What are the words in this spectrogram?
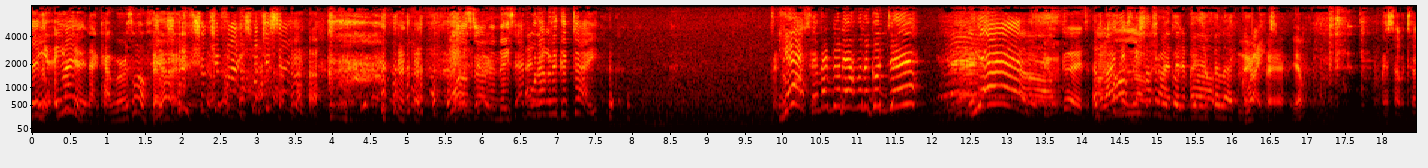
They Are you, are you doing that camera as well, Phil? Yeah. Oh, shut your face. What you saying? well done, Anita. Everyone And having a good day? Yes, everybody having a good day? Yes! Oh, good. Of Well, I think we should try a bit good of a. Great. Yep. Let's have a taste.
